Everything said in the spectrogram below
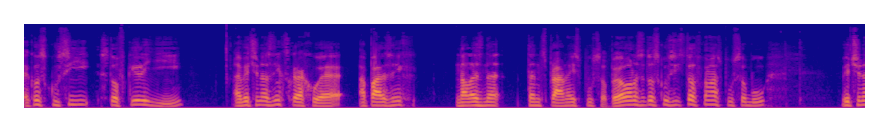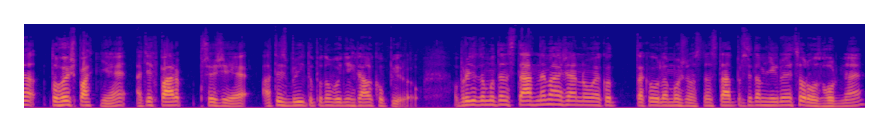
jako zkusí stovky lidí a většina z nich zkrachuje a pár z nich nalezne ten správný způsob. Jo, ono se to zkusí stovkama způsobů, většina toho je špatně a těch pár přežije a ty zbylí to potom od nich dál kopírujou. Oproti tomu ten stát nemá žádnou jako takovouhle možnost. Ten stát prostě tam někdo něco rozhodne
